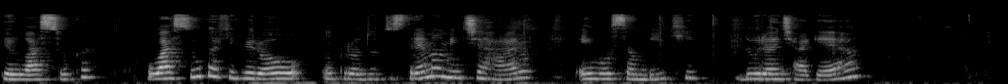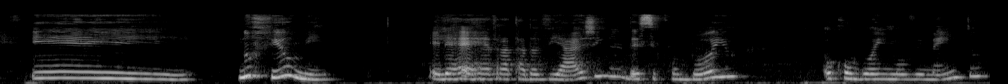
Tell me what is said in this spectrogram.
pelo açúcar, o açúcar que virou um produto extremamente raro em Moçambique durante a guerra. E no filme ele é retratada a viagem né, desse comboio o comboio em movimento.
